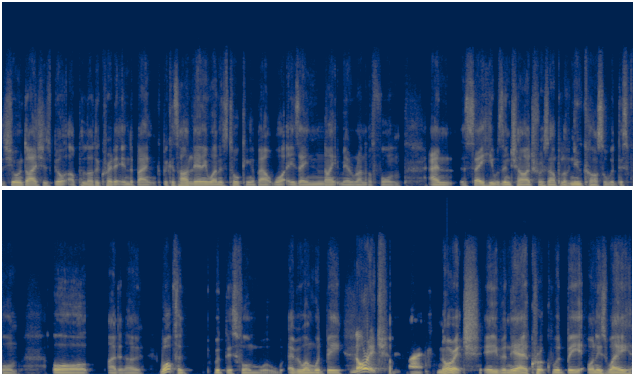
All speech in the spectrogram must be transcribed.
Sean Dyche has built up a lot of credit in the bank because hardly anyone is talking about what is a nightmare run of form. And say he was in charge, for example, of Newcastle with this form, or I don't know, Watford with this form, everyone would be Norwich back. Norwich, even yeah, Crook would be on his way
